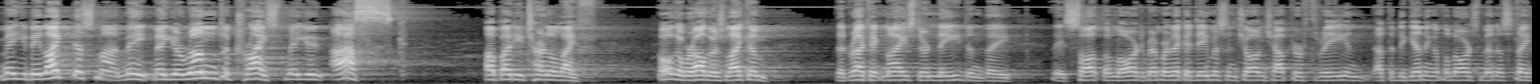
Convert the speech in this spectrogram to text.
May you be like this man. May, may you run to Christ. May you ask about eternal life. Oh, there were others like him that recognized their need and they they sought the Lord. Remember Nicodemus in John chapter 3, and at the beginning of the Lord's ministry,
